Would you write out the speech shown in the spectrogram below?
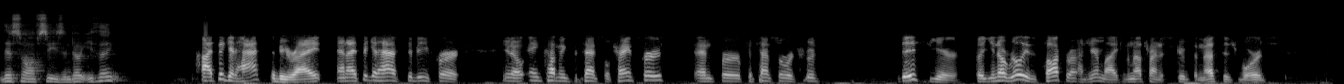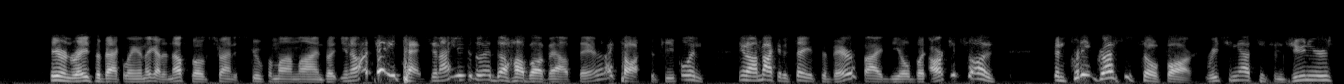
this offseason, don't you think? I think it has to be right, and I think it has to be for you know incoming potential transfers and for potential recruits this year. But you know, really the talk around here, Mike, I'm not trying to scoop the message boards here in Razorback land, they got enough folks trying to scoop them online. But you know, I pay attention. I hear the, the hubbub out there, and I talk to people. And you know, I'm not going to say it's a verified deal, but Arkansas has been pretty aggressive so far, reaching out to some juniors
